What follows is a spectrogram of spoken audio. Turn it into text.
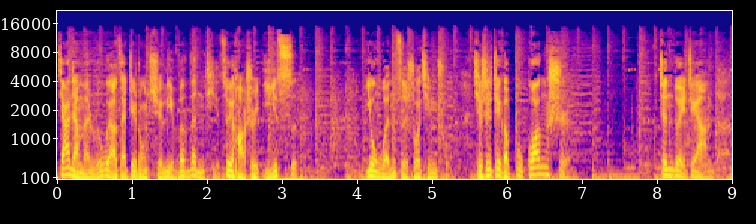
家长们如果要在这种群里问问题，最好是一次用文字说清楚。其实这个不光是。针对这样的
